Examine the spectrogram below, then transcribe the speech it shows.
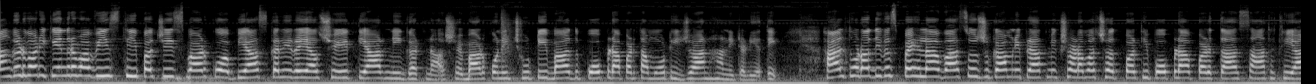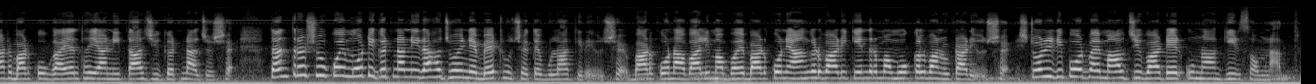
આંગણવાડી કેન્દ્રમાં વીસથી પચીસ બાળકો અભ્યાસ કરી રહ્યા છે ત્યારની ઘટના છે. બાળકોની છૂટી બાદ પોપડા પડતા મોટી જાનહાની ટળી હતી. હાલ થોડા દિવસ પહેલા વાસોજ ગામની પ્રાથમિક શાળામાં છત પરથી પોપડા પડતા સાતથી આઠ બાળકો ઘાયલ થયાની તાજી ઘટના જ છે. તંત્ર શું કોઈ મોટી ઘટનાની રાહ જોઈને બેઠું છે તેવું લાગી રહ્યું છે. બાળકોના વાલીમાં ભય બાળકોને આંગણવાડી કેન્દ્રમાં મોકલવાનું ટાળ્યું છે. Story report by Mavji Vadher, Una, Gir Somnath.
